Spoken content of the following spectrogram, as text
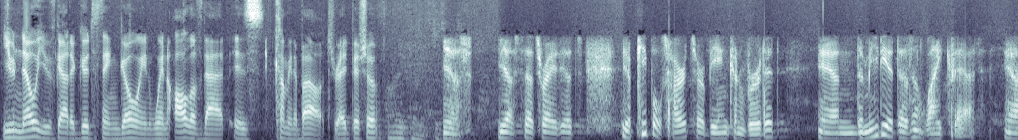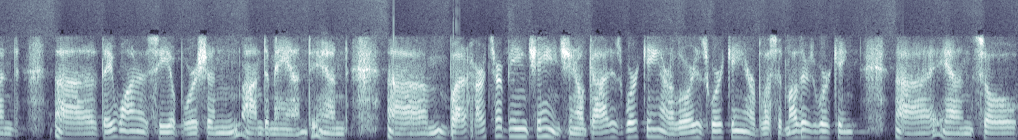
you know you've got a good thing going when all of that is coming about, right, Bishop? Yes. Yes, that's right. It's you know, people's hearts are being converted and the media doesn't like that and uh, they want to see abortion on demand. And um, but hearts are being changed. You know, God is working, our Lord is working, our Blessed Mother is working, uh, and so.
